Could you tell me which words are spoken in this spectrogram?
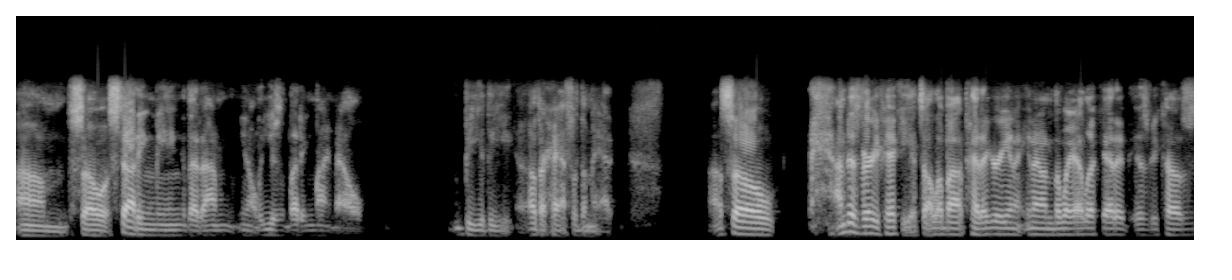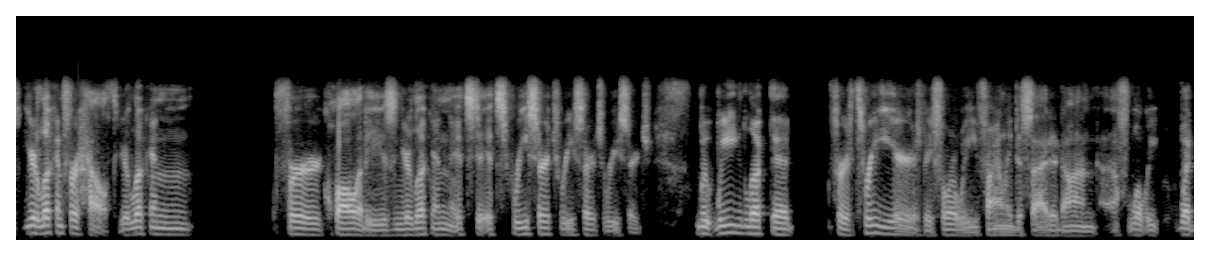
um, so studying meaning that I'm, you know, using letting my male be the other half of the mat. Uh, so I'm just very picky. It's all about pedigree, and you know, and the way I look at it is because you're looking for health, you're looking for qualities, and you're looking. It's it's research, research, research. We looked at for three years before we finally decided on uh, what we what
